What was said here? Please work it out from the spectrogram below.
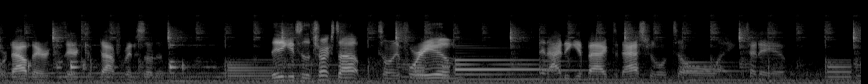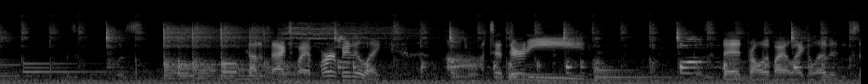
or down there because they'd come down from Minnesota. They didn't get to the truck stop until like 4 a.m. and I didn't get back to Nashville until like 10 a.m. Got it back to my apartment at like uh, 10:30. Was in bed probably by like 11 because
